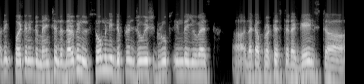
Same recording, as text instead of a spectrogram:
I think pertinent to mention that there have been so many different Jewish groups in the U.S. Uh, that have protested against uh,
